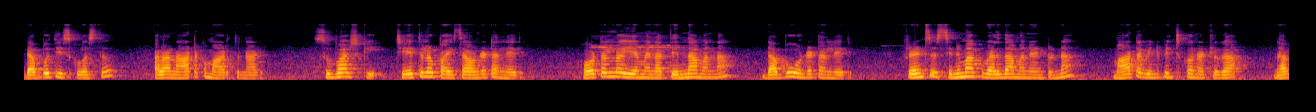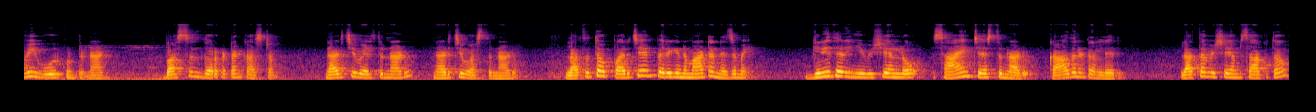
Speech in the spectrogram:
డబ్బు తీసుకువస్తూ అలా నాటకం ఆడుతున్నాడు. సుభాష్కి చేతిలో పైసా ఉండటం లేదు. హోటల్లో ఏమైనా తిందామన్నా డబ్బు ఉండటం లేదు. ఫ్రెండ్స్ సినిమాకు వెళదామని అంటున్నా మాట వినిపించుకోనట్లుగా నవి ఊరుకుంటున్నాడు. బస్సులు దొరకటం కష్టం. నడిచి వెళ్తున్నాడు నడిచి వస్తున్నాడు. లతతో పరిచయం పెరిగిన మాట నిజమే. గిరిధర్ ఈ విషయంలో సాయం చేస్తున్నాడు కాదనటం లేదు. లత విషయం సాకుతో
